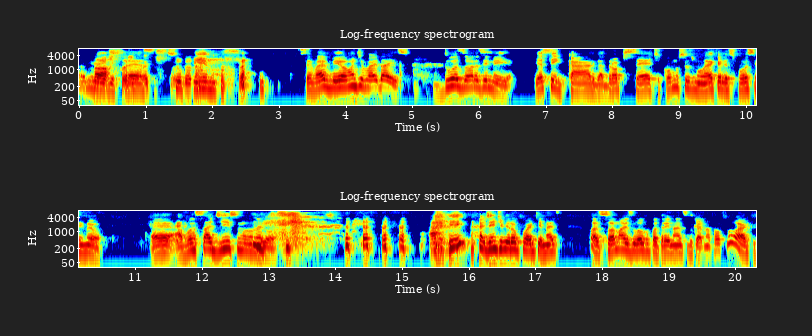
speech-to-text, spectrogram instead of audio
leg press, supino. Você vai ver onde vai dar isso. Duas horas e meia. E assim, carga, drop set, como se os moleques eles fossem, meu, é, avançadíssimo no negócio. Aí a gente virou pro Arquimedes. Só nós loucos para treinar antes do carnaval. Falou, Arco,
